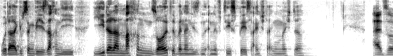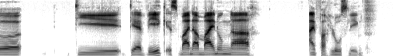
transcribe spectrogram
Oder gibt es irgendwelche Sachen, die jeder dann machen sollte, wenn er in diesen NFT-Space einsteigen möchte? Also die, der Weg ist meiner Meinung nach einfach loslegen.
